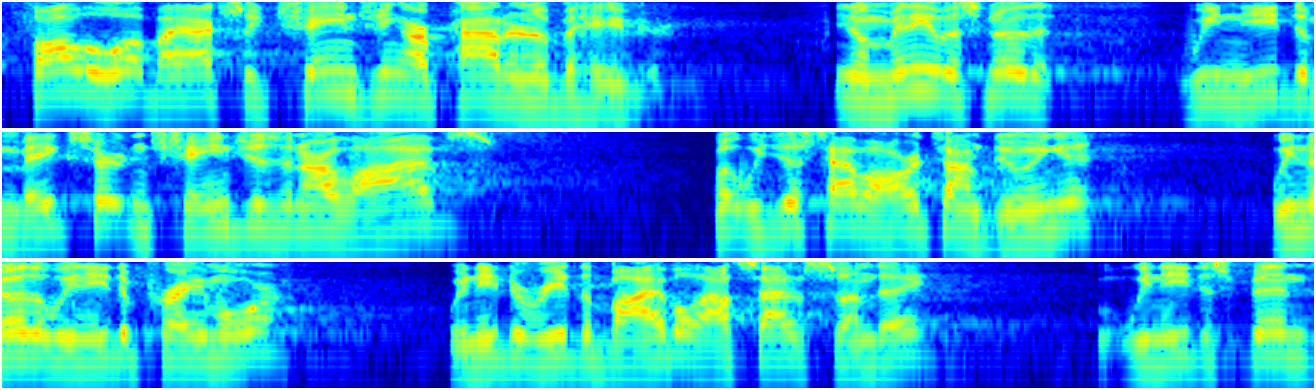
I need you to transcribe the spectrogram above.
follow up by actually changing our pattern of behavior. You know, many of us know that we need to make certain changes in our lives, but we just have a hard time doing it. We know that we need to pray more. We need to read the Bible outside of Sunday. We need to spend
